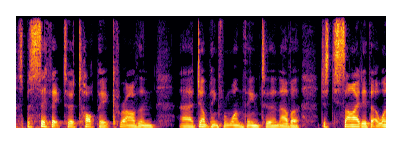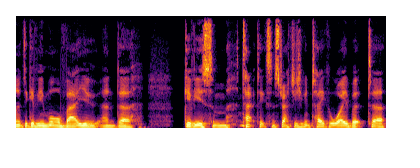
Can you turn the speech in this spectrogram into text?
specific to a topic rather than uh, jumping from one thing to another. Just decided that I wanted to give you more value and uh, give you some tactics and strategies you can take away, but uh,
